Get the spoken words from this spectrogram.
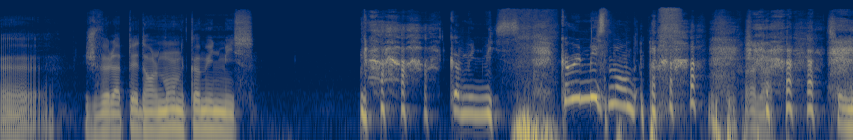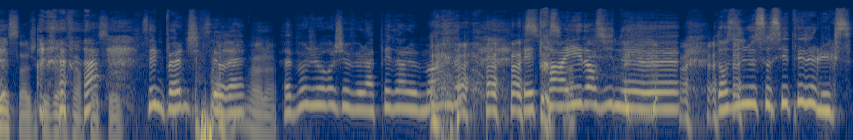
Euh, je veux la paix dans le monde comme une miss. Comme une Miss, comme une Miss Monde. Voilà. C'est le message que je vais faire passer. C'est une punch, c'est vrai. Voilà. Euh, bonjour, je veux la paix dans le monde et travailler dans une euh, dans une société de luxe.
